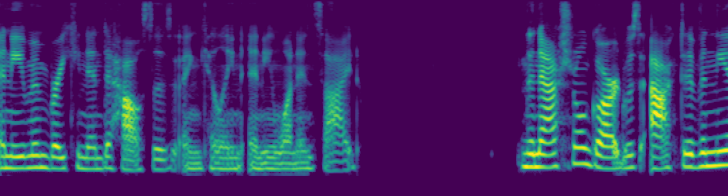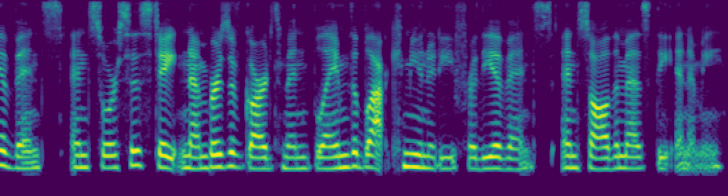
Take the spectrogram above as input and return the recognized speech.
and even breaking into houses and killing anyone inside. The National Guard was active in the events, and sources state numbers of guardsmen blamed the black community for the events and saw them as the enemy.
